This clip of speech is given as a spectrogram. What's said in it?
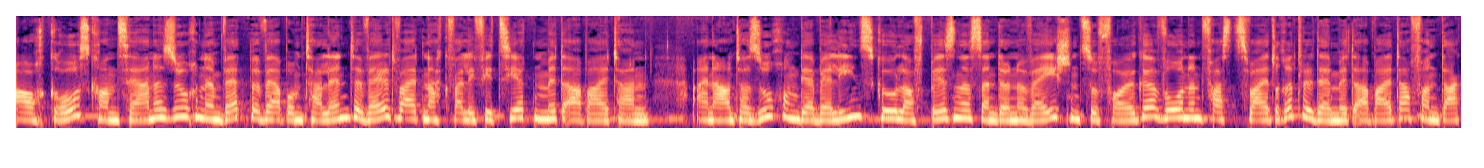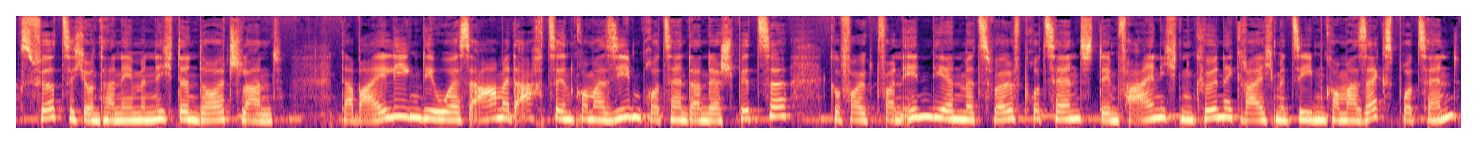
Auch Großkonzerne suchen im Wettbewerb um Talente weltweit nach qualifizierten Mitarbeitern. Einer Untersuchung der Berlin School of Business and Innovation zufolge wohnen fast zwei Drittel der Mitarbeiter von DAX 40 Unternehmen nicht in Deutschland. Dabei liegen die USA mit 18,7 Prozent an der Spitze, gefolgt von Indien mit 12 Prozent, dem Vereinigten Königreich mit 7,6 Prozent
